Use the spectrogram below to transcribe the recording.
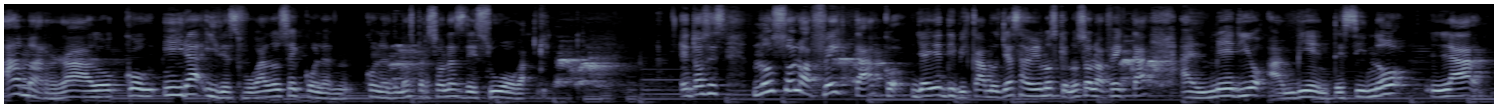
amargado, con ira y desfogándose con, con las demás personas de su hogar. Entonces, no solo afecta, ya identificamos, ya sabemos que no solo afecta al medio ambiente, sino la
